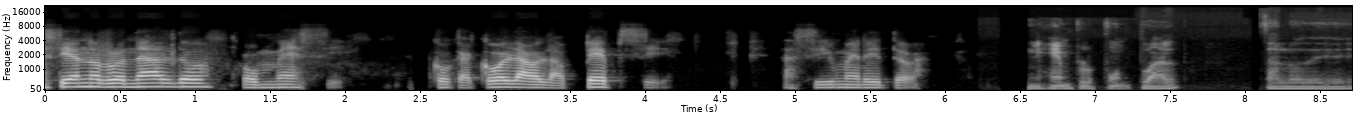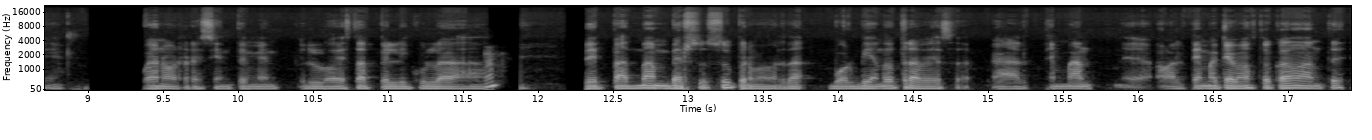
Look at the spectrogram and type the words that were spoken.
Cristiano Ronaldo o Messi, Coca-Cola o la Pepsi. Así merito. Un ejemplo puntual está lo de, bueno, recientemente, lo de esta película de Batman versus Superman, ¿verdad? Volviendo otra vez al tema, eh, al tema que habíamos tocado antes,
